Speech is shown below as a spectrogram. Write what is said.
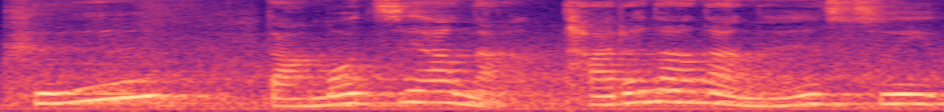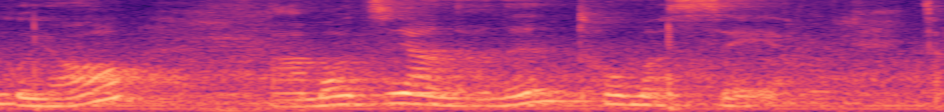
그 나머지 하나, 다른 하나는 수이고요. 나머지 하나는 토머스예요. 자,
